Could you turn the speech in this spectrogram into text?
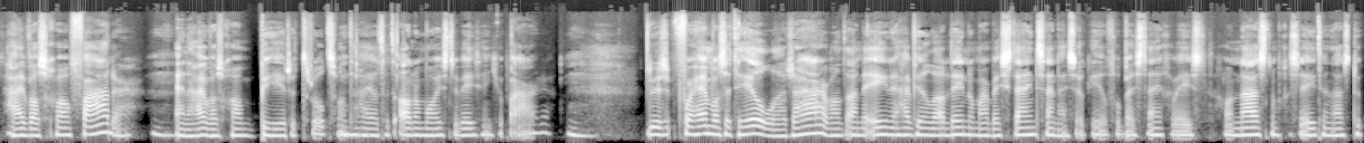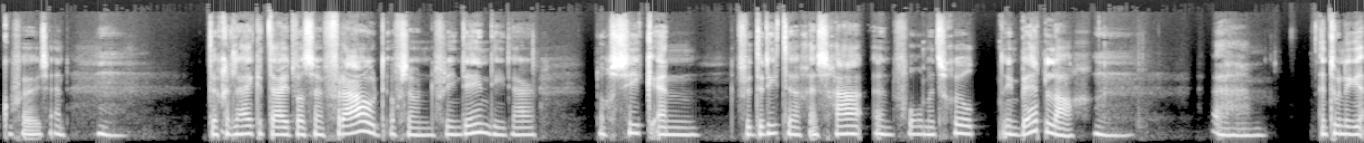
Hij was gewoon vader. Hmm. En hij was gewoon beren trots, want Mhm. hij had het allermooiste wezentje op aarde. Hmm. Dus voor hem was het heel raar, want aan de ene, hij wilde alleen nog maar bij Stijn zijn. Hij is ook heel veel bij Stijn geweest. Gewoon naast hem gezeten, naast de couveuse. En Hmm. Tegelijkertijd was zijn vrouw of zijn vriendin die daar nog ziek en verdrietig en, scha en vol met schuld in bed lag. Hmm. Ehm, en toen, ik,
